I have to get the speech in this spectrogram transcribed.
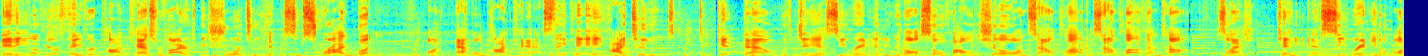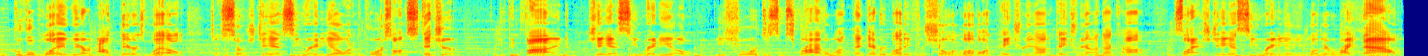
any of your favorite podcast providers. Be sure to hit the subscribe button on Apple Podcasts, aka iTunes, to get down with JSC Radio. You can also follow the show on SoundCloud at soundcloud.com slash JSC Radio. On Google Play, we are out there as well. Just search JSC Radio, and of course on Stitcher. You can find JSC Radio. Be sure to subscribe. I want to thank everybody for showing love on Patreon. Patreon.com slash JSC Radio. You go there right now.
